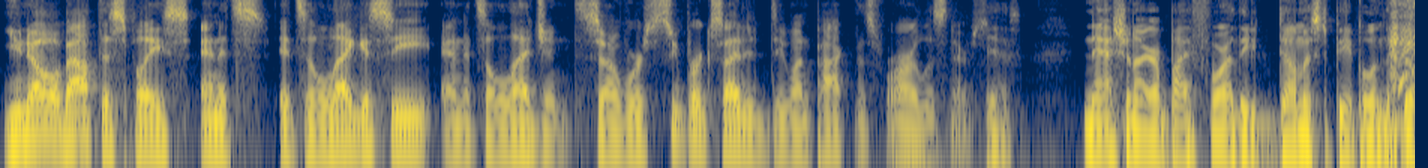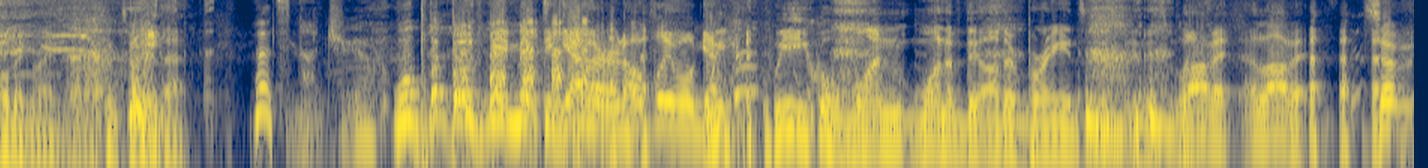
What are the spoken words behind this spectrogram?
you know about this place, and it's it's a legacy and it's a legend. So we're super excited to unpack this for our listeners. Yes. Nash and I are by far the dumbest people in the building right now. I can tell you that. That's not true. We'll put both me and Mick together, and hopefully we'll get We equal one one of the other brains in this, in this love it. I love it. So,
